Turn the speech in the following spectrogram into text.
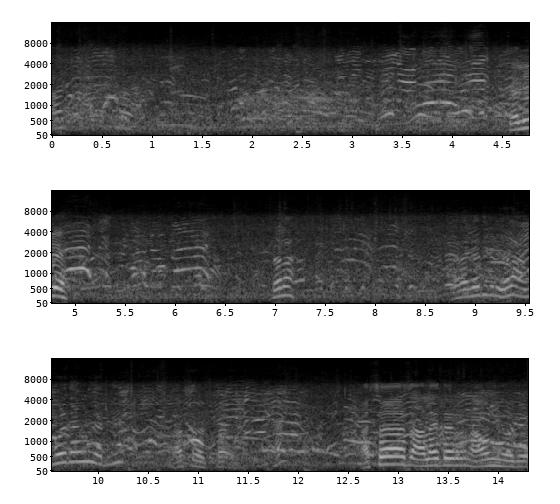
Thank you. चलिए। चला। काय तिकडे याला आंघोळ काय म्हणून घातली? असं असंच आलाय तर नावून घेऊ दे.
